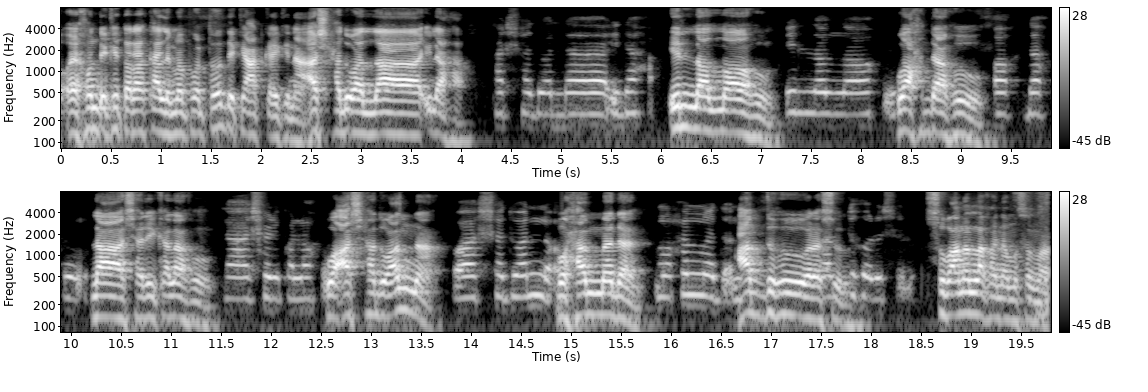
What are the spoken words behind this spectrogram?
এখন দেখি তারা কালেমা পড়তো দেখে আটকায় কিনা। আশহাদু আল্লাহ ইলাহা। আশহাদু আল্লা ইলাহা। ইল্লাল্লাহু। ইল্লাল্লাহু। ওয়াহদাহু। ওয়াহদাহু। লা শারিকা লাহু। লা শারিকা লাহু। ওয়া আশহাদু আন্না। ওয়া আশহাদু আন্না। মুহাম্মাদান। মুহাম্মাদান। আবদুহু ওয়া রাসূলুহু। আবদুহু ওয়া রাসূলুহু। সুবহানাল্লাহ কয় না মুসলমান।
